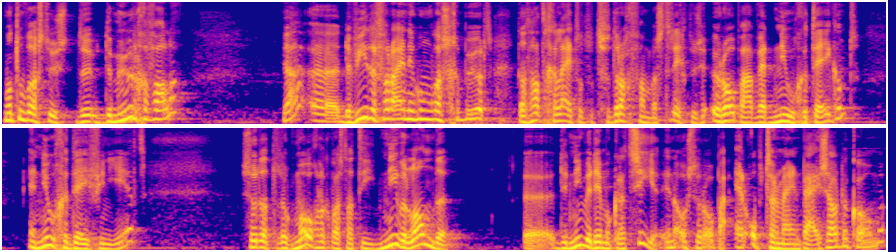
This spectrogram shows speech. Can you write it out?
Want toen was dus de, de muur gevallen. Ja, uh, de Wiedervereniging was gebeurd. Dat had geleid tot het verdrag van Maastricht. Dus Europa werd nieuw getekend en nieuw gedefinieerd. Zodat het ook mogelijk was dat die nieuwe landen, uh, de nieuwe democratieën in Oost-Europa, er op termijn bij zouden komen.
